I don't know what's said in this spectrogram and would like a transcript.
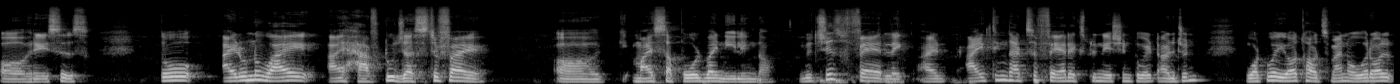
uh, races. So i don't know why i have to justify uh, my support by kneeling down which is fair like i i think that's a fair explanation to it arjun what were your thoughts man overall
